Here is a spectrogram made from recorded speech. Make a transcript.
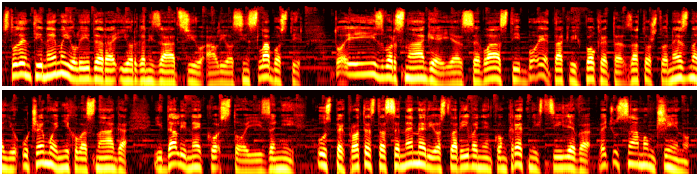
Studenti nemaju lidera i organizaciju, ali osim slabosti, to je i izvor snage, jer se vlasti boje takvih pokreta zato što ne znaju u čemu je njihova snaga i da li neko stoji iza njih. Uspeh protesta se ne meri ostvarivanjem konkretnih ciljeva, već u samom činu –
